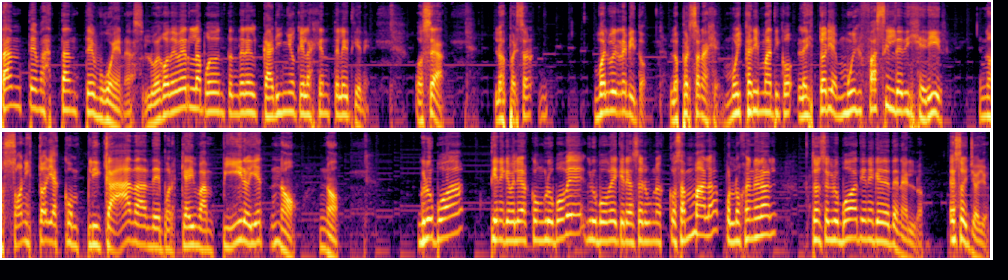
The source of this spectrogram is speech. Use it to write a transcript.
bastante buenas. Luego de verla puedo entender el cariño que la gente le tiene. O sea, los personajes... Vuelvo y repito, los personajes muy carismáticos, la historia es muy fácil de digerir. No son historias complicadas de por qué hay vampiros y... No, no. Grupo A tiene que pelear con Grupo B, Grupo B quiere hacer unas cosas malas, por lo general, entonces Grupo A tiene que detenerlo. Eso es yo-yo.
